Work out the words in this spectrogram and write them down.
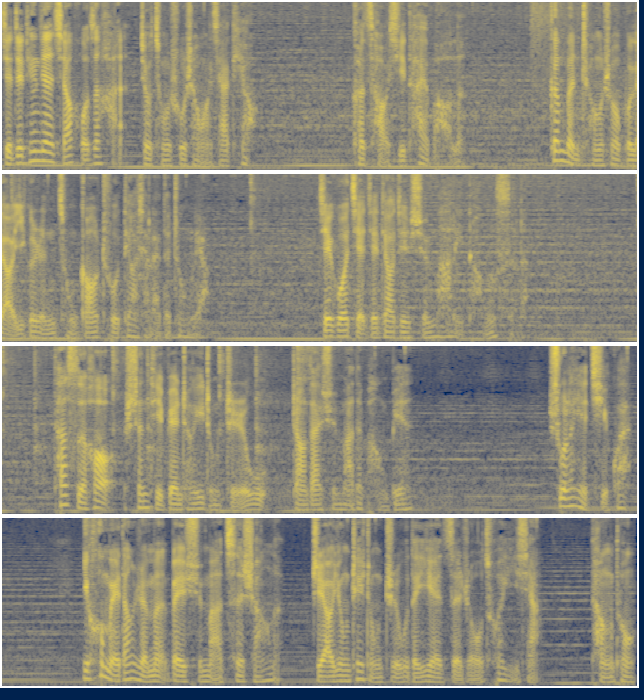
姐姐听见小伙子喊，就从树上往下跳，可草席太薄了。根本承受不了一个人从高处掉下来的重量，结果姐姐掉进荨麻里，疼死了。她死后，身体变成一种植物，长在荨麻的旁边。说来也奇怪，以后每当人们被荨麻刺伤了，只要用这种植物的叶子揉搓一下，疼痛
